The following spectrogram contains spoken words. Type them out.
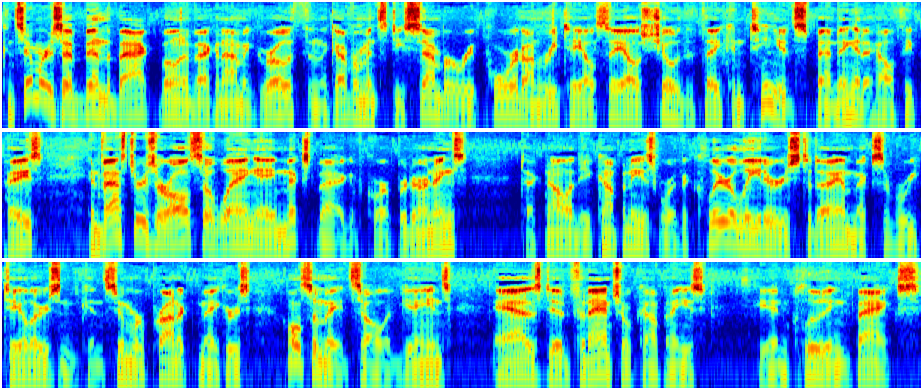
consumers have been the backbone of economic growth, and the government's December report on retail sales showed that they continued spending at a healthy pace. Investors are also weighing a mixed bag of corporate earnings. Technology companies were the clear leaders today. A mix of retailers and consumer product makers also made solid gains. As did financial companies, including banks.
